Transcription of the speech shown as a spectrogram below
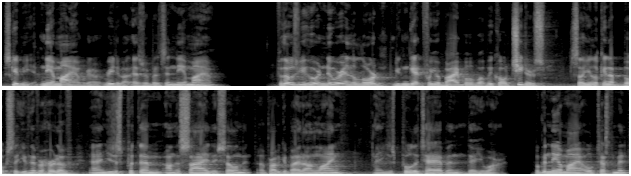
Excuse me, Nehemiah. We're going to read about Ezra, but it's in Nehemiah. For those of you who are newer in the Lord, you can get for your Bible what we call cheaters. So you're looking up books that you've never heard of, and you just put them on the side. They sell them, and uh, probably could buy it online. And you just pull the tab, and there you are. Book of Nehemiah, Old Testament,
